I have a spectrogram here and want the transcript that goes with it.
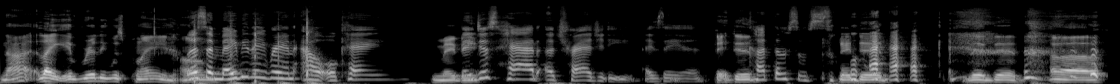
not like it really was plain. Um, Listen, maybe they ran out. Okay, maybe they just had a tragedy. Isaiah, they did. cut them some slack. They did. They did. Uh,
